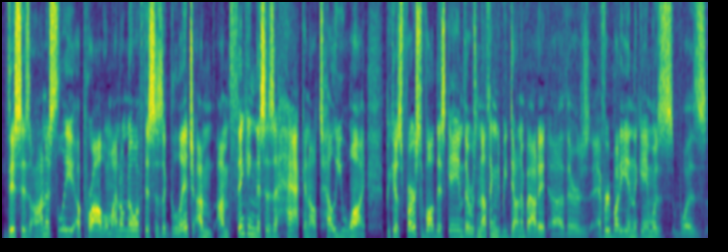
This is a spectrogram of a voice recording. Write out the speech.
this is honestly a problem. I don't know if this is a glitch. I'm I'm thinking this is a hack, and I'll tell you why. Because first of all, this game there was nothing to be done about it. Uh, there's everybody in the game was was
